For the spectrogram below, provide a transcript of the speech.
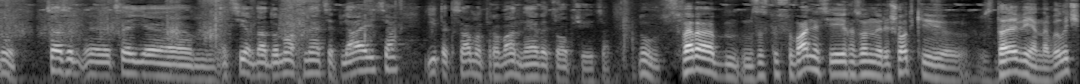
ну, е, цей отсів да, до ног не цепляється і так само трава не витопчується. Ну, сфера застосування цієї газонної рішотки здоровенна, величезна.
